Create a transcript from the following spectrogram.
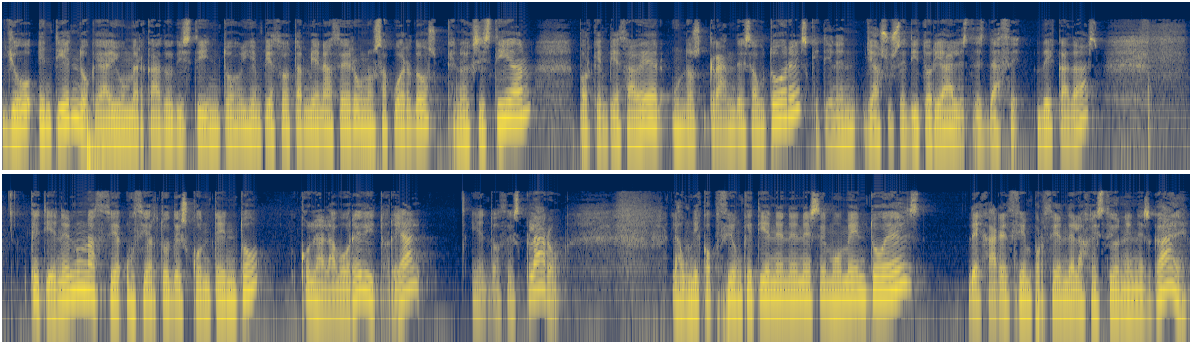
yo entiendo que hay un mercado distinto y empiezo también a hacer unos acuerdos que no existían porque empieza a haber unos grandes autores que tienen ya sus editoriales desde hace décadas, que tienen un cierto descontento con la labor editorial. Y entonces, claro, la única opción que tienen en ese momento es dejar el 100% de la gestión en SGAE.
